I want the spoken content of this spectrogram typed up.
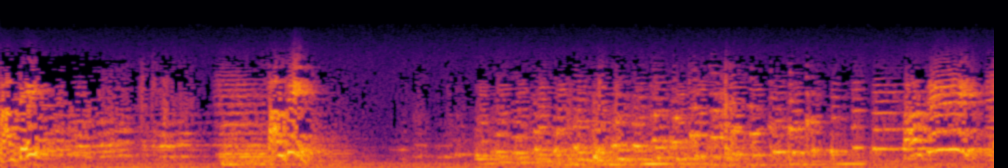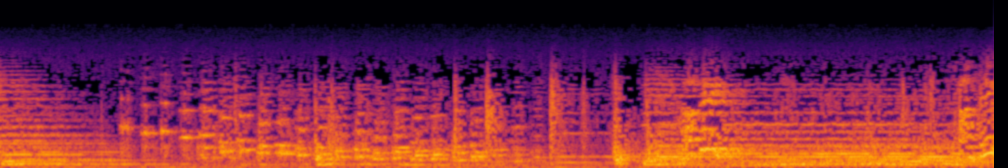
சாந்தி சாந்தி சாந்தி சாந்தி சாந்தி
